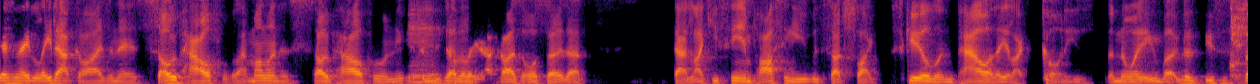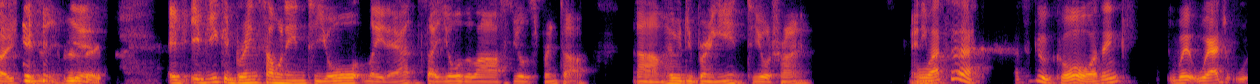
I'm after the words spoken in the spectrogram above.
designated lead out guys and they're so powerful. Like Mullen is so powerful, and, Yeah. and these other lead out guys also that that like you see him passing you with such like skill and power that you're like, God, he's annoying, but he's just so he's just Yeah. if if you could bring someone into your lead out, say you're the last, you're the sprinter, um, who would you bring in to your train? Well, that's a that's a good call. I think we're, we're actually,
